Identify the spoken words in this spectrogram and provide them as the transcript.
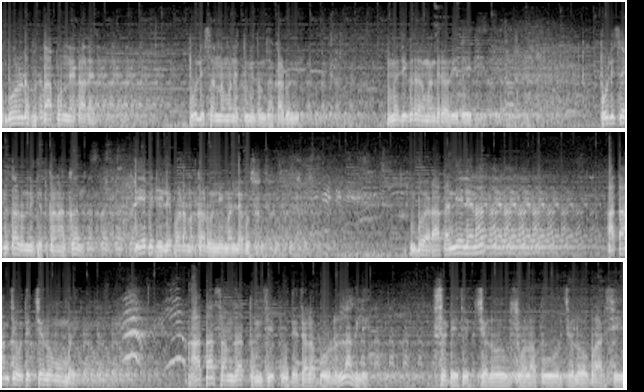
बोर्ड फक्त आपण नाही काढायचं. पोलिसांना म्हणे तुम्ही तुमचा काढून नाही म्हणजे गृहमंत्र्यावर येत येते पोलीस बी काढून नेतात कणाकण ते बी ढिले काढून नाही म्हणल्यापासून. बर आता नेले ना? आता आमचे होते चलो मुंबई. आता समजा तुमचे उद्याच्याला बोर्ड लागले. सभेचे चलो सोलापूर चलो बार्शी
